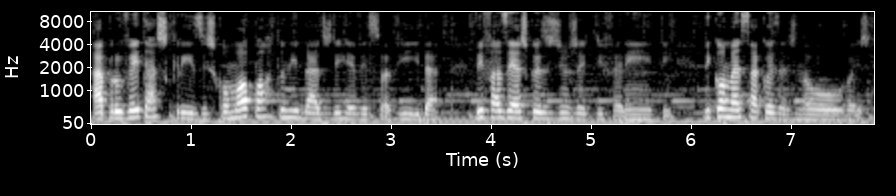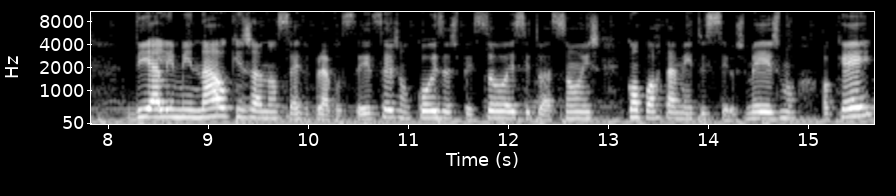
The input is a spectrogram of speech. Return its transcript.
aproveite as crises como oportunidades de rever sua vida, de fazer as coisas de um jeito diferente, de começar coisas novas, de eliminar o que já não serve para você, sejam coisas, pessoas, situações, comportamentos seus mesmo, ok?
